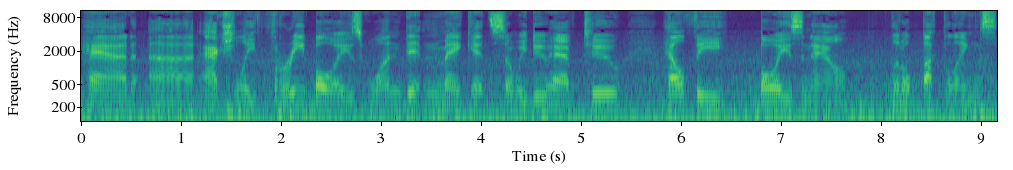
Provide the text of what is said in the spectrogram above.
had uh, actually three boys. One didn't make it, so we do have two healthy boys now, little bucklings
